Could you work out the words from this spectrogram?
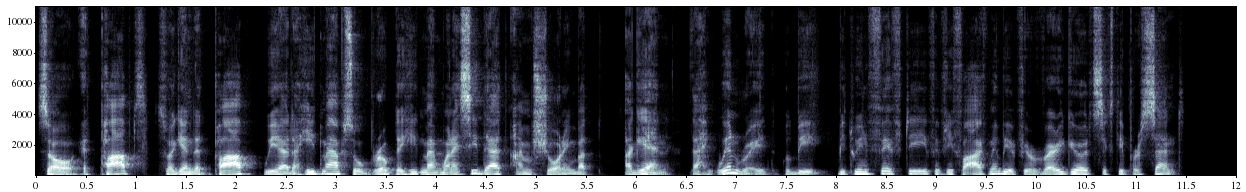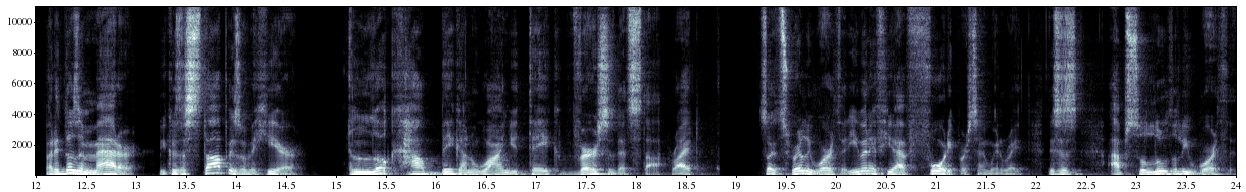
So it popped. So again, that pop, we had a heat map, so broke the heat map. When I see that, I'm shorting. But again, the win rate would be between 50, 55, maybe if you're very good, 60%. But it doesn't matter because the stop is over here. And look how big unwind you take versus that stop, right? So it's really worth it. Even if you have 40% win rate, this is absolutely worth it.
